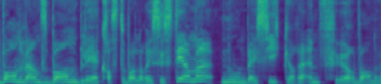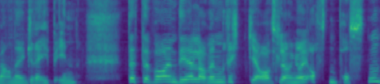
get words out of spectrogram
Barnevernsbarn ble kasteballer i systemet, noen ble sykere enn før barnevernet greip inn. Dette var en del av en rekke avsløringer i Aftenposten,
